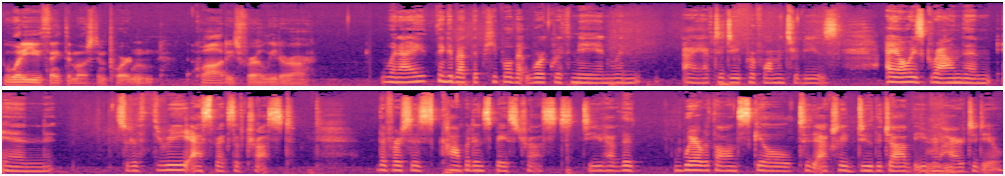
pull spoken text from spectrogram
What do you think the most important qualities for a leader are? When I think about the people that work with me and when I have to do performance reviews, I always ground them in sort of three aspects of trust. The first is competence based trust. Do you have the wherewithal and skill to actually do the job that you've been mm-hmm. hired to do?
